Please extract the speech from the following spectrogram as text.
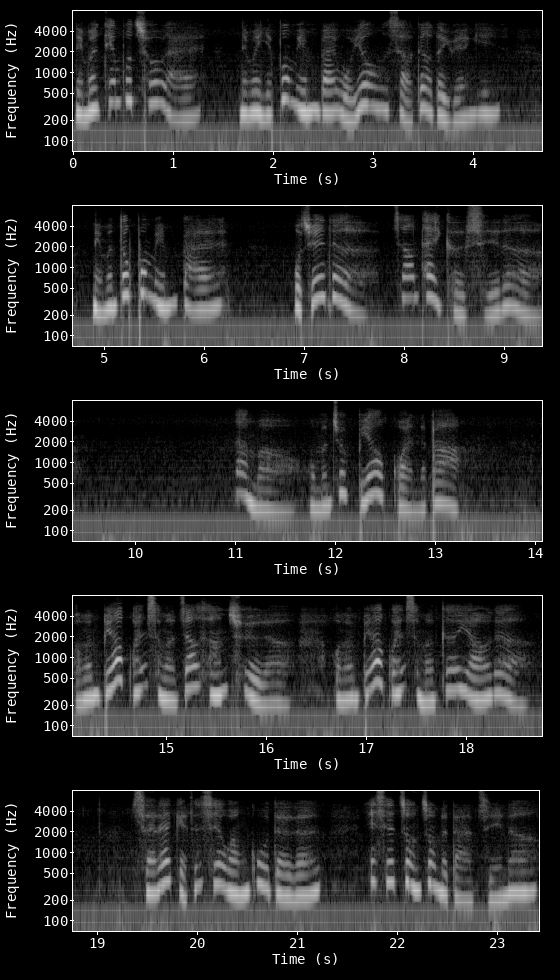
你们听不出来，你们也不明白我用小调的原因，你们都不明白。我觉得这样太可惜了。那么我们就不要管了吧，我们不要管什么交响曲了，我们不要管什么歌谣了。谁来给这些顽固的人一些重重的打击呢？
